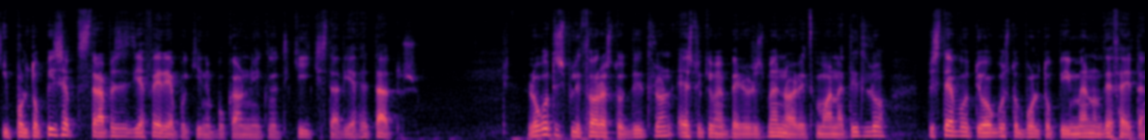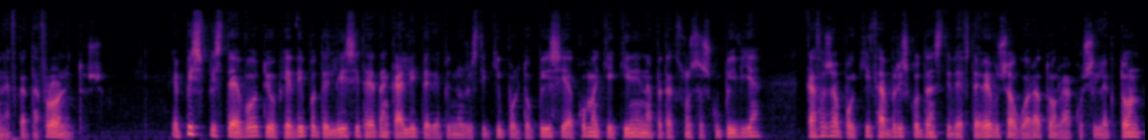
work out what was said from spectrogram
Η πολτοποίηση από τις τράπεζες διαφέρει από εκείνη που κάνουν οι εκδοτικοί οίκοι στα διαθετά τους. Λόγω της πληθώρας των τίτλων, έστω και με περιορισμένο αριθμό ανατίτλο, πιστεύω ότι ο όγκος των πολτοποιημένων δεν θα ήταν ευκαταφρόνητος. Επίσης πιστεύω ότι οποιαδήποτε λύση θα ήταν καλύτερη από την οριστική πολτοποίηση, ακόμα και εκείνη να πεταχθούν στα σκουπίδια, καθώς από εκεί θα βρίσκονταν στη δευτερεύουσα αγορά των ρακοσυλλεκτών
